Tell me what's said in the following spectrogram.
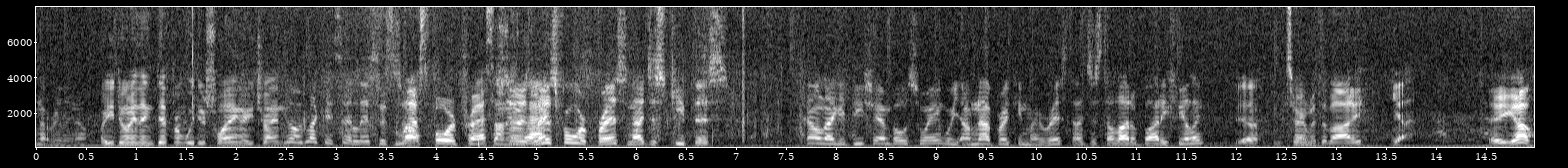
Not really, no. Are you doing anything different with your swing? Are you trying? No, like I said, less. Just so- less forward press on it. So it's less forward press, and I just keep this kind of like a DeChambeau swing, where I'm not breaking my wrist. I just a lot of body feeling. Yeah. Turn with the body. Yeah. There you go.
